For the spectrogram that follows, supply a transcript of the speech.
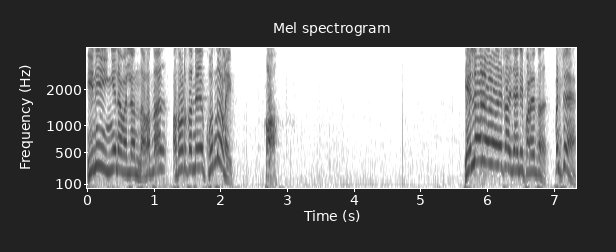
ഇനി ഇങ്ങനെ വല്ലതും നടന്നാൽ അതോടെ തന്നെ കൊന്നുകളയും. ആ എല്ലാവരും ഞാൻ ഈ പറയുന്നത്. മനസ്സിലായോ?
